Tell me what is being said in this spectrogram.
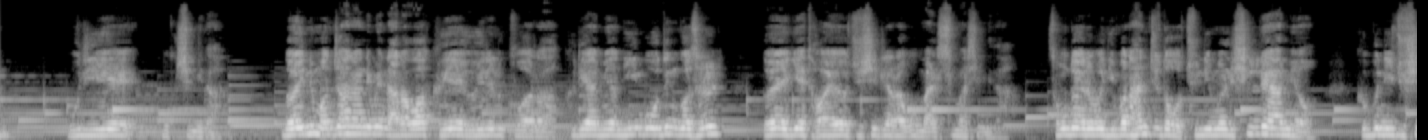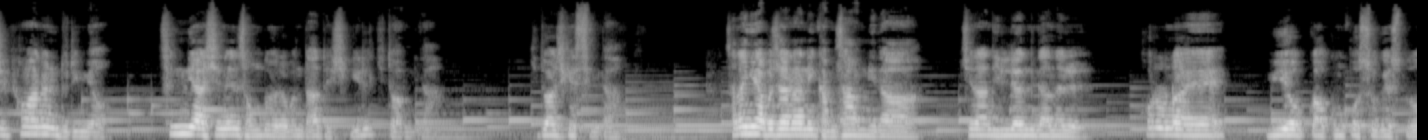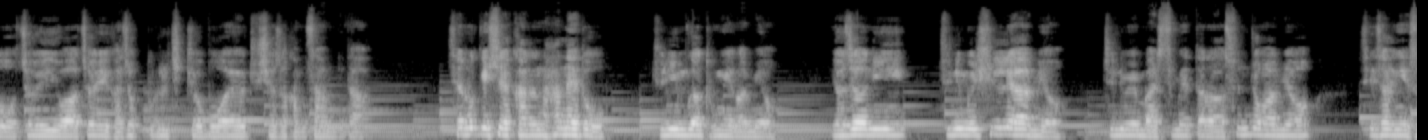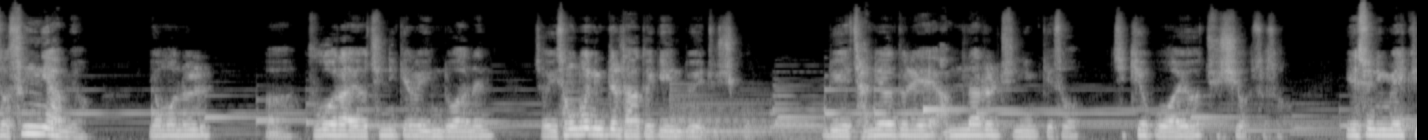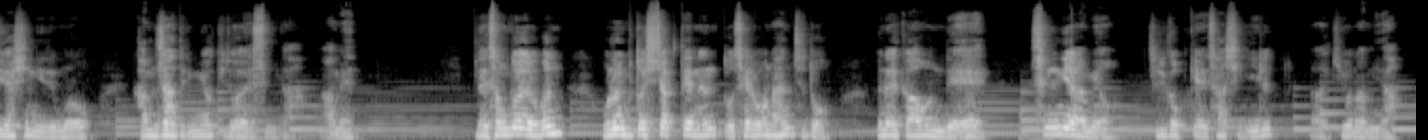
우리의 몫입니다. 너희는 먼저 하나님의 나라와 그의 의를 구하라. 그리하면 이 모든 것을 너에게 더하여 주시리라고 말씀하십니다. 성도 여러분, 이번 한 주도 주님을 신뢰하며 그분이 주실 평안을 누리며 승리하시는 성도 여러분 다 되시길 기도합니다. 기도하시겠습니다. 사랑의 아버지 하나님 감사합니다. 지난 1년간을 코로나의 위협과 공포 속에서도 저희와 저희 가족들을 지켜보아 주셔서 감사합니다. 새롭게 시작하는 한 해도 주님과 동행하며 여전히 주님을 신뢰하며 주님의 말씀에 따라 순종하며 세상에서 승리하며 영혼을 어, 구원하여 주님께로 인도하는 저희 성도님들 다 되게 인도해 주시고 우리의 자녀들의 앞날을 주님께서 지켜보아여 주시옵소서. 예수님의 귀하신 이름으로 감사드리며 기도하였습니다. 아멘. 네, 성도 여러분, 오늘부터 시작되는 또 새로운 한 주도 은혜 가운데 승리하며 즐겁게 사시길 아, 기원합니다.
